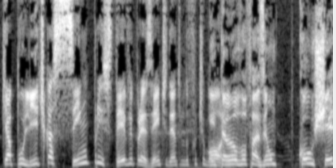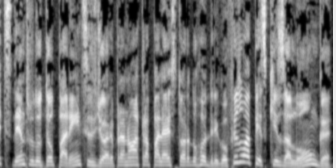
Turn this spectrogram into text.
que a política sempre esteve presente dentro do futebol. Então né? eu vou fazer um colchetes dentro do teu parênteses de hora para não atrapalhar a história do Rodrigo. Eu fiz uma pesquisa longa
